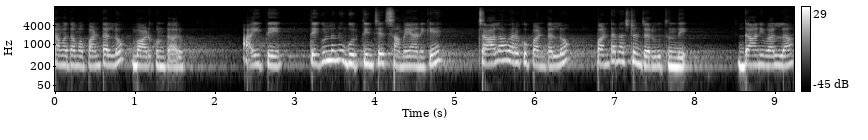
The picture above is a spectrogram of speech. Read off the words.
తమ తమ పంటల్లో వాడుకుంటారు. అయితే తెగుళ్ళను గుర్తించే సమయానికే చాలా వరకు పంటల్లో పంట నష్టం జరుగుతుంది. దానివల్ల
